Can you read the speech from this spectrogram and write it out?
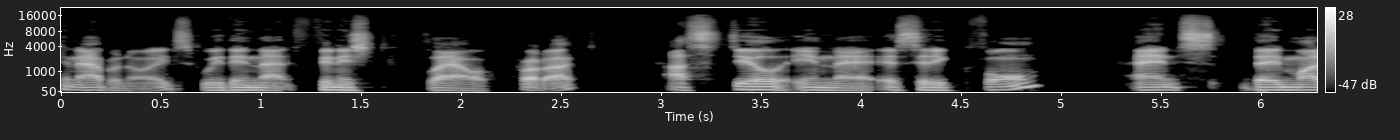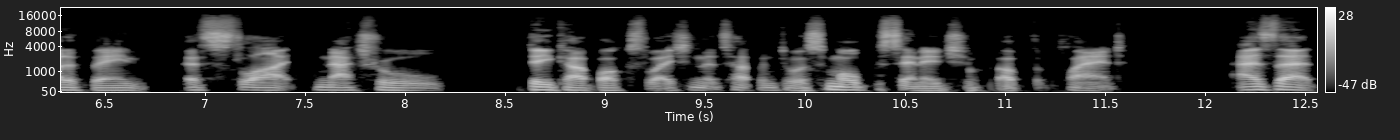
cannabinoids within that finished flower product are still in their acidic form. And there might have been a slight natural decarboxylation that's happened to a small percentage of the plant. As that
